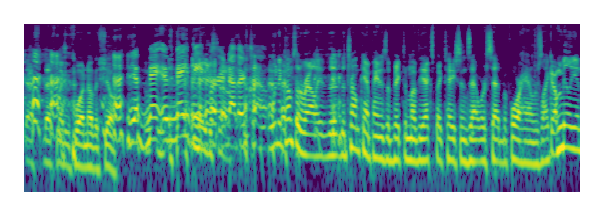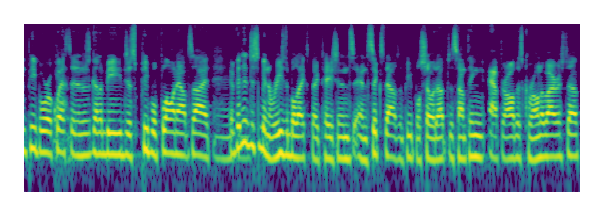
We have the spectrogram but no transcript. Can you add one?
that's, that's, maybe for another show. yeah, may, maybe for so. another show. When it comes to the rally, the, the, Trump campaign is a victim of the expectations that were set beforehand. It was like a million people requested, yeah. and there's going to be just people flowing outside. Mm-hmm. If it had just been reasonable expectations and 6,000 people showed up to something after all this coronavirus stuff,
